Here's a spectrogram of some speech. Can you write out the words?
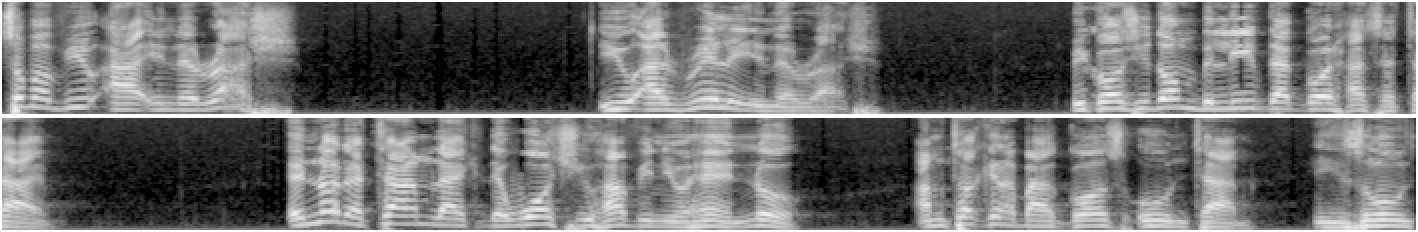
some of you are in a rush. You are really in a rush because you don't believe that God has a time. And not a time like the watch you have in your hand. No. I'm talking about God's own time, his own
